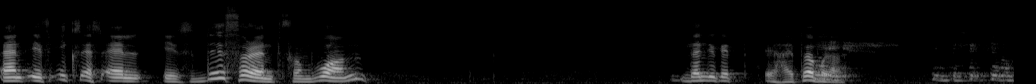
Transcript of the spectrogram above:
and if xsl is different from 1, then you get a hyperbola. Intersection of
